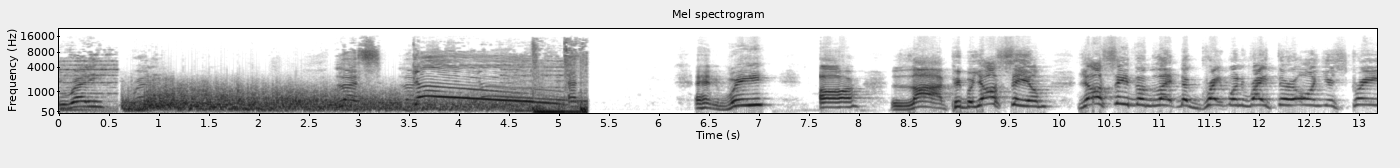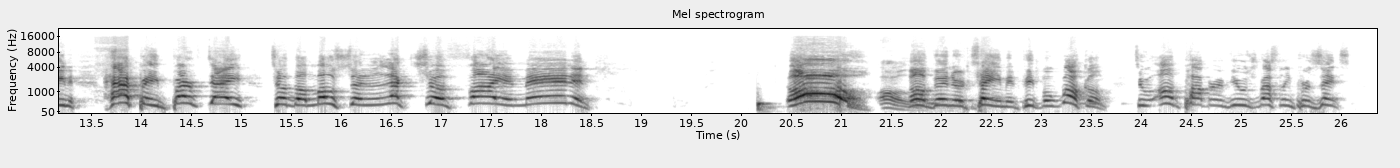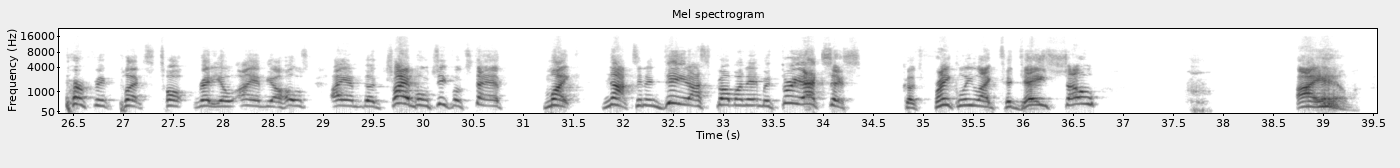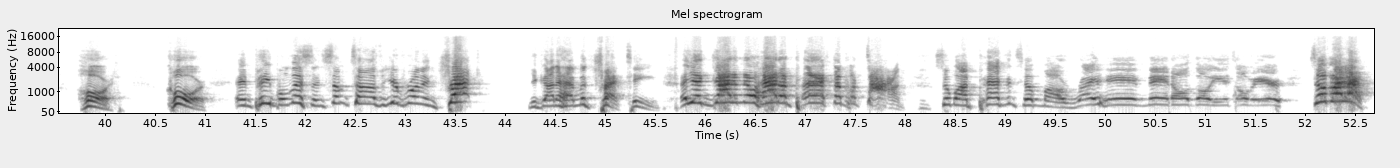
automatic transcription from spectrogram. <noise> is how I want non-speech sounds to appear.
You ready? You ready? Let's go! And we are live, people. Y'all see them. Y'all see the the great one right there on your screen. Happy birthday to the most electrifying man and oh, of entertainment, people. Welcome to Unpopular Reviews Wrestling Presents Perfect Plex Talk Radio. I am your host. I am the tribal chief of staff, Mike Knox. And indeed, I spell my name with three X's because, frankly, like today's show, <sighs> I am hardcore. And people, listen, sometimes when you're running track, you got to have a track team and you got to know how to pass the baton. So I pass it to my right hand man, although he is over here to my left.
